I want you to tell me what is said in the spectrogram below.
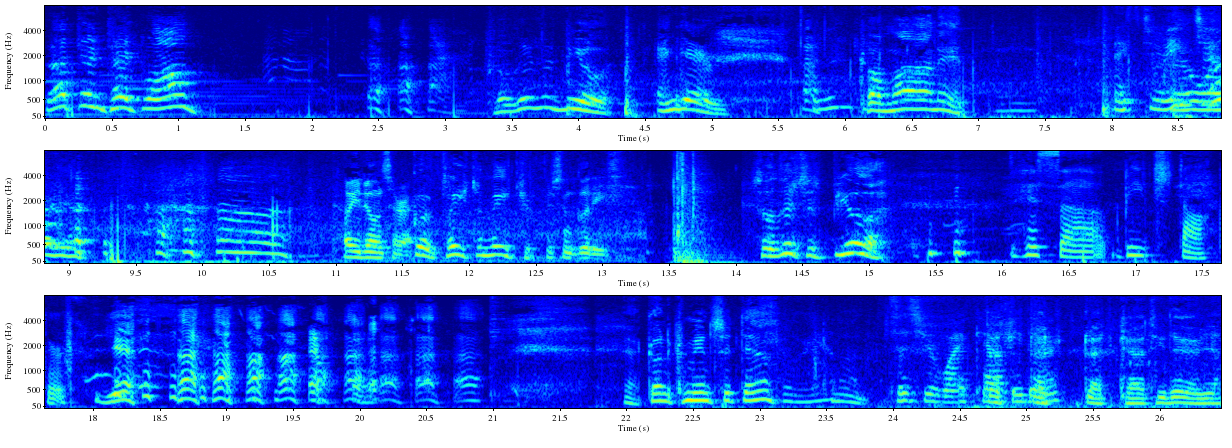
That didn't take long. so this is Beulah and Gary. Come on in. Nice to meet How are you? How you doing, sir? Good, pleased to meet you. Here's some goodies. So this is Beulah. His uh, beach stalker. Yeah. yeah. Going to come in and sit down? Sure. Come on. Is this your wife, That's, Kathy, there? that's, that's Kathy there, yeah.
